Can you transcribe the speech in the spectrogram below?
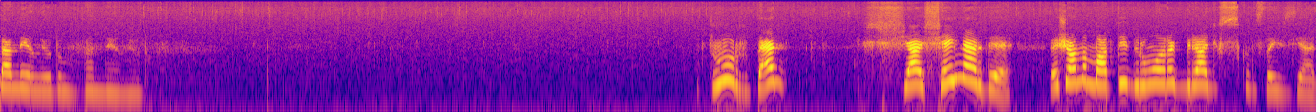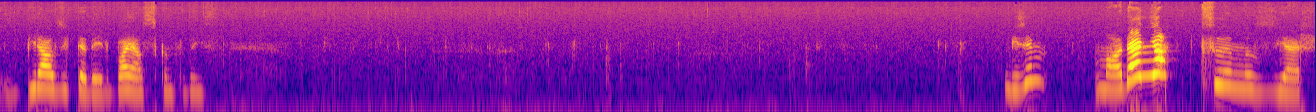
Ben de yanıyordum. Ben de yanıyordum. Dur ben ya şey nerede? Ve şu anda maddi durum olarak birazcık sıkıntıdayız yani. Birazcık da değil, bayağı sıkıntıdayız. Bizim maden yaptığımız yer.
